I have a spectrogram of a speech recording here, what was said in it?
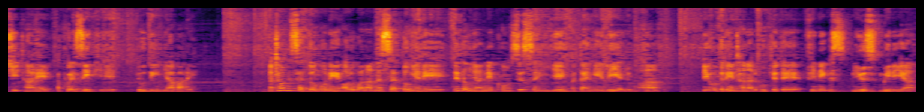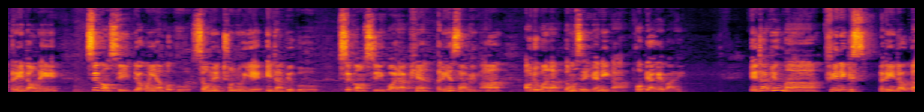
ရှိထားတဲ့အဖွဲ့အစည်းဖြစ်လူသိများပါတယ်2023ခုနှစ်အောက်တိုဘာလ23ရက်နေ့တစ်တုံညာနှစ်ခွန်စစ်စင်ရေးမတိုင်ခင်၄ရက်လူမှာတရုတ်သတင်းဌာနတစ်ခုဖြစ်တဲ့ Phoenix News Media သတင်းတောင်နဲ့စစ်ကောင်စီပြောခွင့်ရပုဂ္ဂိုလ်ဇော်မင်းထွန်းတို့ရဲ့အင်တာဗျူးကို စစ်ကောင်စီဝါဒဖြန့်သတင်းစာတွေမှာအော်တိုဘာလ30ရက်နေ့ကဖော်ပြခဲ့ပါတယ်။အင်တာဗျူးမှာ Phoenix သတင်းတောက်က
